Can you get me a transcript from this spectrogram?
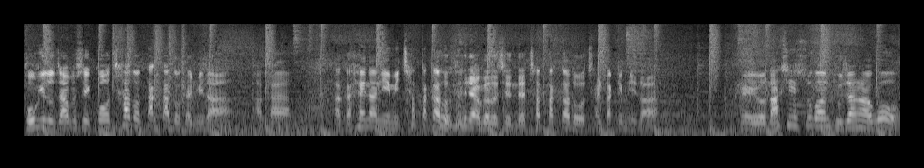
고기도 잡을 수 있고 차도 닦아도 됩니다. 아까 아까 해나님이 차 닦아도 되냐 그러시는데 차 닦아도 잘 닦입니다. 네, 요 낚시 수건 두 장하고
